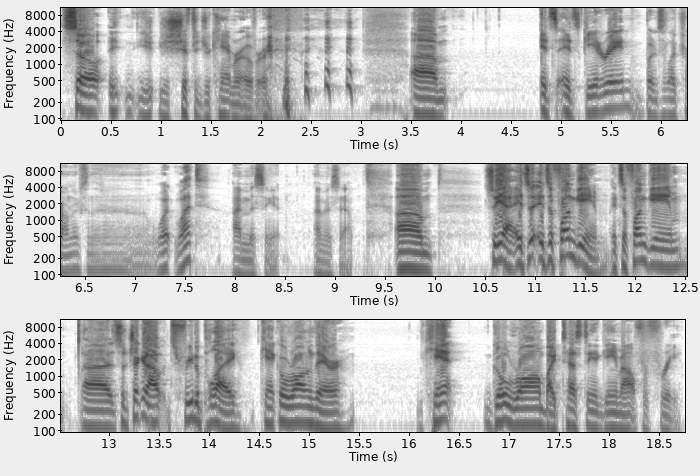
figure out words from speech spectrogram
So you, you shifted your camera over. um, it's it's Gatorade, but it's electronics. And Uh, what what? I'm missing it. I'm missing out. Um, so yeah, it's a, it's a fun game. It's a fun game. Uh, so check it out. It's free to play. Can't go wrong there. You can't go wrong by testing a game out for free.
